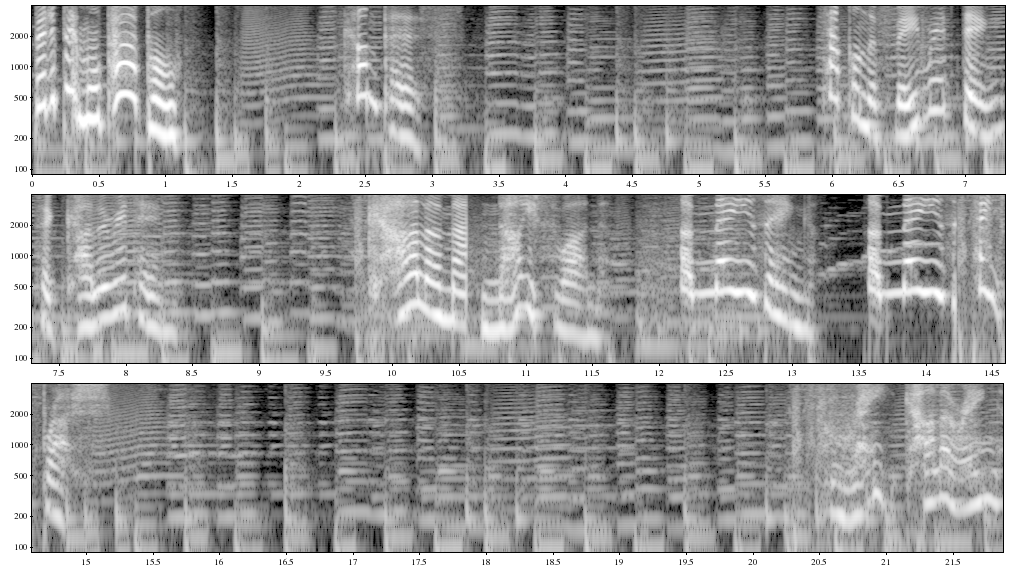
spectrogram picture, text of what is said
but a bit more purple. Compass. Tap on the favourite thing to colour it in. Colour map. Nice one. Amazing. Amazing. Paintbrush. Great colouring.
